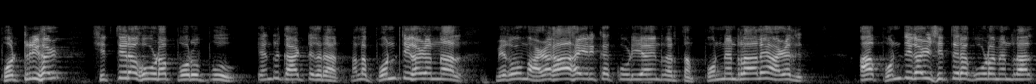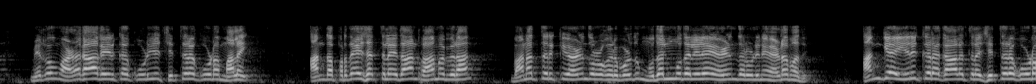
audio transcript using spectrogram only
பொற்றிகள் சித்திரகூட பொறுப்பு என்று காட்டுகிறார். நல்ல பொன் திகழனால் மிகவும் அழகாக இருக்கக்கூடிய என்று அர்த்தம். பொன் என்றாலே அழகு. ஆ பொன்திகழ் சித்திரக்கூடம் என்றால் மிகவும் அழகாக இருக்கக்கூடிய சித்திரக்கூட மலை அந்த பிரதேசத்திலே தான் ராமபிரான் வனத்திற்கு எழுந்தருள்கிற பொழுது முதன் முதலிலே எழுந்தருளின இடம் அது. அங்கே இருக்கிற காலத்தில் சித்திரக்கூட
